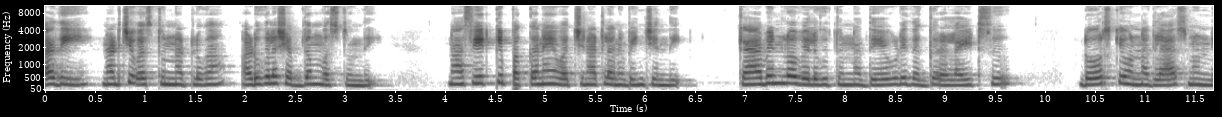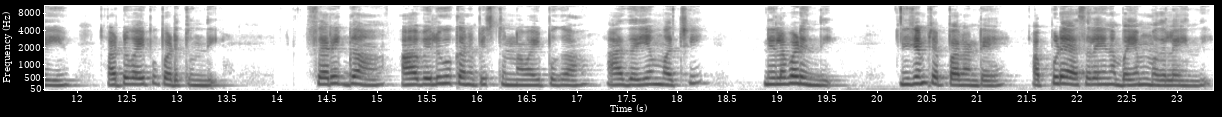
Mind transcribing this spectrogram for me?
అది నడిచి వస్తున్నట్లుగా అడుగుల శబ్దం వస్తుంది. నా సీట్కి పక్కనే వచ్చినట్లు అనిపించింది క్యాబిన్లో వెలుగుతున్న దేవుడి దగ్గర లైట్స్ డోర్స్కి ఉన్న గ్లాస్ నుండి అటువైపు పడుతుంది. సరిగ్గా ఆ వెలుగు కనిపిస్తున్న వైపుగా ఆ దయ్యం వచ్చి నిలబడింది. నిజం చెప్పాలంటే అప్పుడే అసలైన భయం మొదలైంది.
